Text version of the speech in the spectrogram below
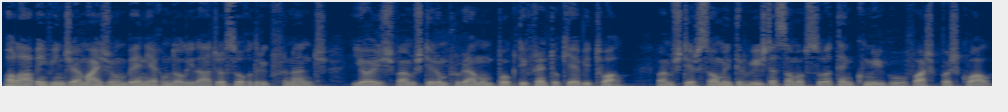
Olá, bem-vindos a mais um BNR Modalidades. Eu sou Rodrigo Fernandes e hoje vamos ter um programa um pouco diferente do que é habitual. Vamos ter só uma entrevista, só uma pessoa. Tenho comigo o Vasco Pascoal,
